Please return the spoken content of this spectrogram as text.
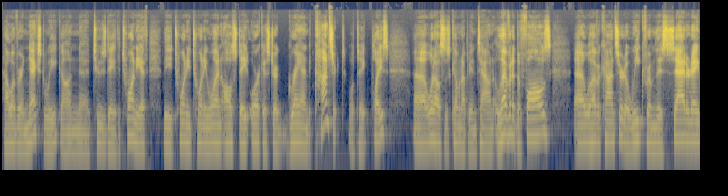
However, next week on uh, Tuesday the 20th, the 2021 All-State Orchestra Grand Concert will take place. Uh, what else is coming up in town? Levitt at the Falls. Uh, we'll have a concert a week from this Saturday,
